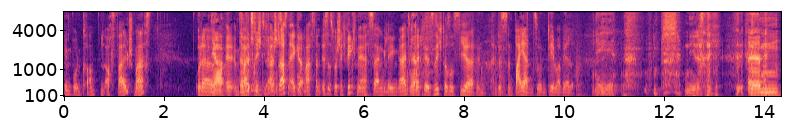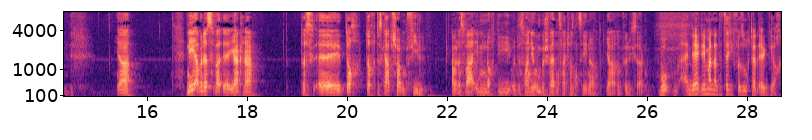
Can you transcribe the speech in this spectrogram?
irgendwo in Compton auch falsch machst oder Ja, äh, im dann falschen richtig äh. Straßenecke Ja. machst, dann ist es wahrscheinlich wirklich eine ernste Angelegenheit. Ich Ja. dachte jetzt nicht, dass es hier in, dass in Bayern so ein Thema wäre. Nee. nee, das nicht. ähm, ja. Nee, aber das war, äh, ja klar. Das, äh, doch, doch, das gab's schon viel. Aber das war eben noch die, das waren die unbeschwerten 2010er Jahre, würde ich sagen. Wo, an der, dem man dann tatsächlich versucht hat, irgendwie auch,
